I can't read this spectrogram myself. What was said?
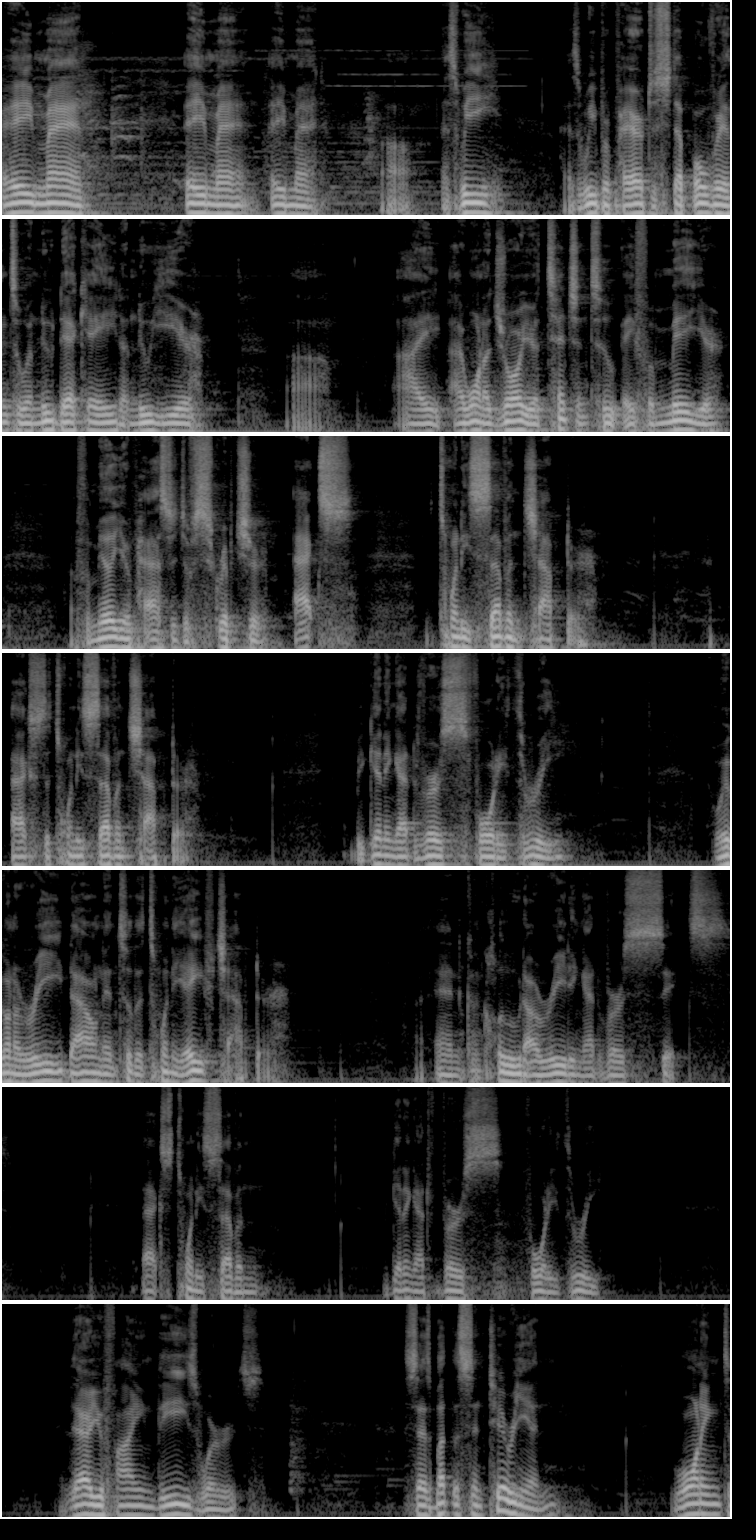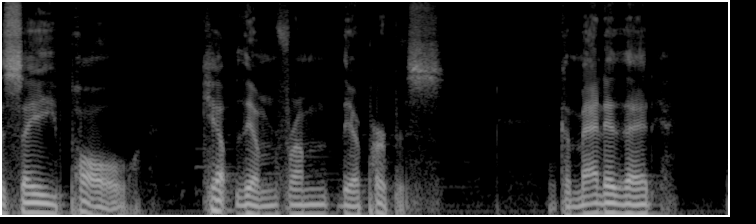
Amen. Amen. Amen. Uh, as we as we prepare to step over into a new decade, a new year, uh, I I want to draw your attention to a familiar a familiar passage of scripture, Acts 27th chapter. Acts the 27th chapter, beginning at verse 43. We're going to read down into the 28th chapter and conclude our reading at verse 6. Acts 27, beginning at verse 43. There you find these words. It says, But the centurion, wanting to save Paul, kept them from their purpose and commanded that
